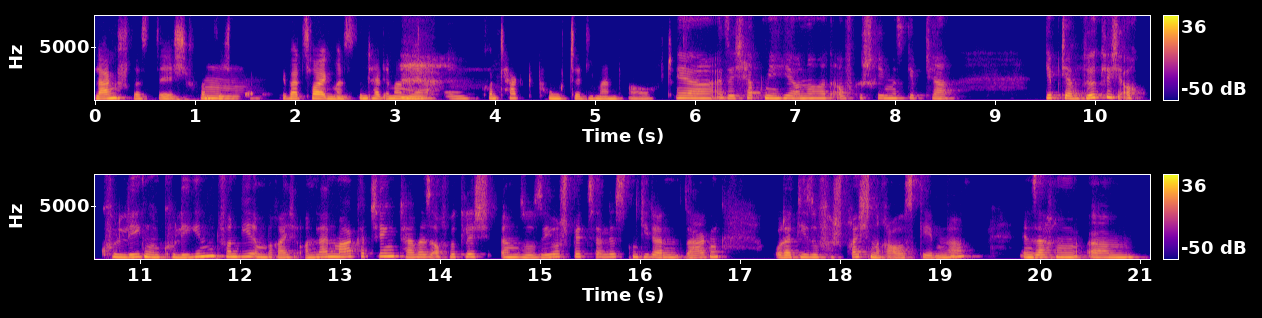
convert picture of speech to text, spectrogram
langfristig von hm. sich überzeugen. Und es sind halt immer mehr Kontaktpunkte, die man braucht. Ja, also ich habe mir hier auch noch was aufgeschrieben. Es gibt ja, gibt ja wirklich auch Kollegen und Kolleginnen von dir im Bereich Online-Marketing, teilweise auch wirklich ähm, so SEO-Spezialisten, die dann sagen oder die so Versprechen rausgeben, ne? In Sachen ähm,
